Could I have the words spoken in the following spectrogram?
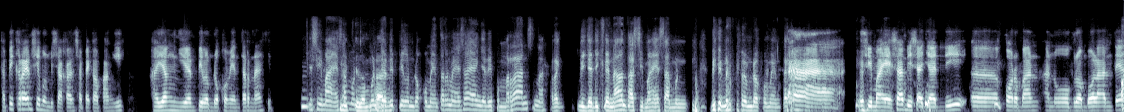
tapi keren sih misalkan sampai ke Panggi hayang nyian film dokumenter nah gitu. Si Mahesa mun, mun jadi film dokumenter Mahesa yang jadi pemeran nah dijadi kenal entah si Mahesa mun di film dokumenter. Nah, si Mahesa bisa jadi uh, korban anu grombolan teh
